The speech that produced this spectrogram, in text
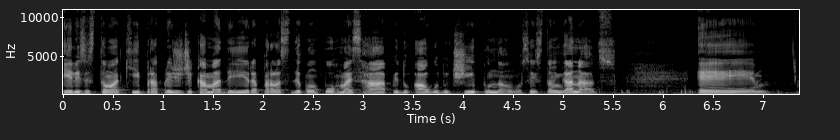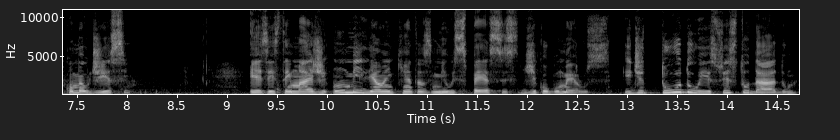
eles estão aqui para prejudicar a madeira, para ela se decompor mais rápido, algo do tipo, não, vocês estão enganados. É, como eu disse, existem mais de 1 milhão e 500 mil espécies de cogumelos. E de tudo isso estudado,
